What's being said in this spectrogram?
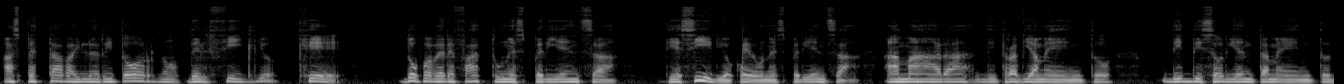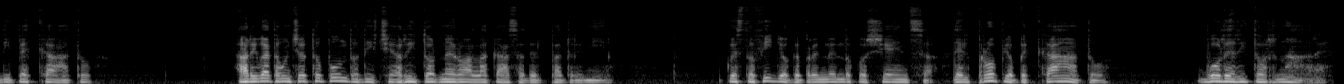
aspettava il ritorno del figlio che dopo aver fatto un'esperienza di esilio, un'esperienza amara, di traviamento, di disorientamento, di peccato. Arrivato a un certo punto dice ritornerò alla casa del Padre mio. Questo figlio che prendendo coscienza del proprio peccato vuole ritornare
